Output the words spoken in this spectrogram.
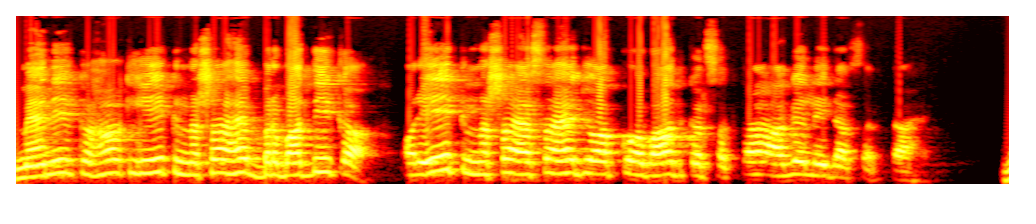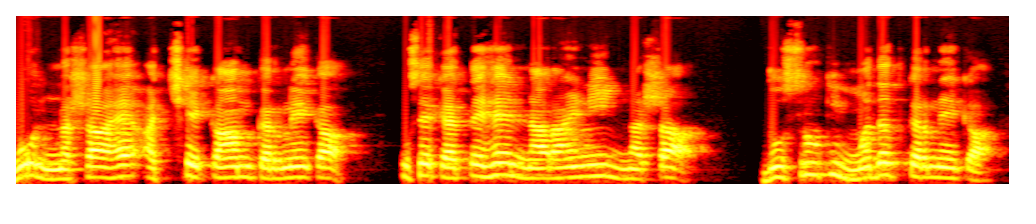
मैंने कहा कि एक नशा है बर्बादी का, और एक नशा ऐसा है जो आपको आबाद कर सकता है, आगे ले जा सकता है। वो नशा है अच्छे काम करने का। उसे कहते हैं नारायणी नशा, दूसरों की मदद करने का,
